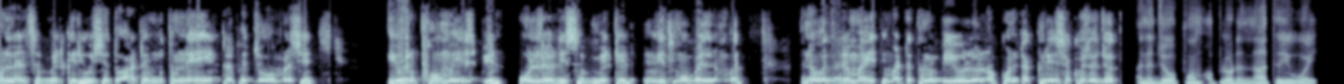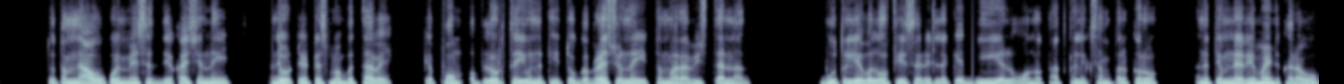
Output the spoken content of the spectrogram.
ઓનલાઈન સબમિટ કર્યું હશે તો આ ટાઈમનું તમને ઇન્ટરફેસ જોવા મળશે your form has been already submitted with mobile number અને વધારે માહિતી માટે તમે બીઓલો નો કોન્ટેક્ટ કરી શકો છો. જો અને જો ફોર્મ અપલોડ ન થયું હોય, તો તમને આવો કોઈ મેસેજ દેખાશે નહીં. અને જો સ્ટેટસમાં બતાવે કે ફોર્મ અપલોડ થયું નથી, તો ગભરાશો નહીં. તમારા વિસ્તારના બૂથ લેવલ ઓફિસર એટલે કે બીએલઓ નો તાત્કાલિક સંપર્ક કરો અને તેમને રિમાઇન્ડ કરાવો.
